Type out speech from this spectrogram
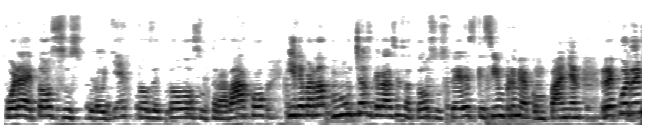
fuera de todos sus proyectos, de todo su trabajo? Y de verdad, muchas gracias a todos ustedes que siempre me acompañan. Recuerden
